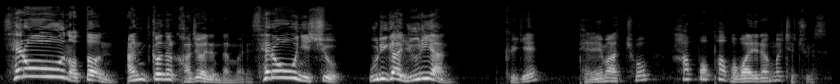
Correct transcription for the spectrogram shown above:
새로운 어떤 안건을 가져야 된단 말이에요. 새로운 이슈. 우리가 유리한. 그게 대마초 합법화 법안이라는 걸 제출했어요.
